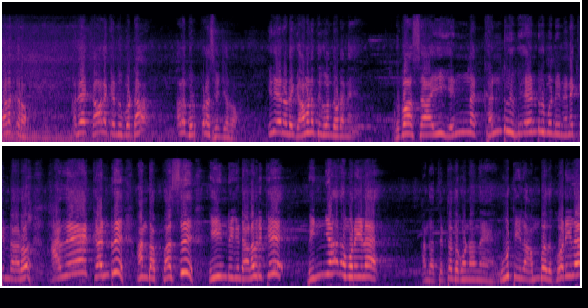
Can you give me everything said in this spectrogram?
வளர்க்குறோம். அதே காலக்கென்று போட்டா அதை விற்பனை செஞ்சிடறோம். இது என்னுடைய கவனத்துக்கு வந்த உடனே விவசாயி என்ன கன்று வேண்டும் என்று நினைக்கின்றாரோ அதே கன்று அந்த பசு ஈண்டுகின்ற அளவிற்கு விஞ்ஞான முறையில் அந்த திட்டத்தை கொண்டாந்தேன் ஊட்டியில் ஐம்பது கோடியில்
